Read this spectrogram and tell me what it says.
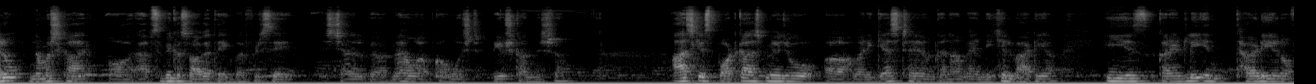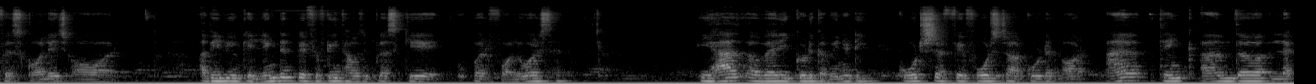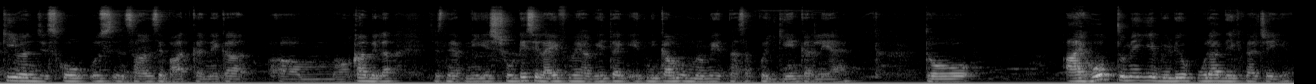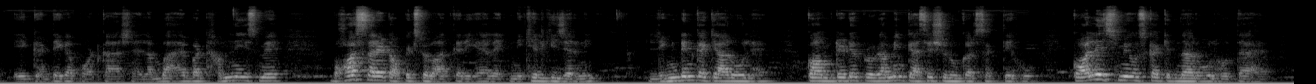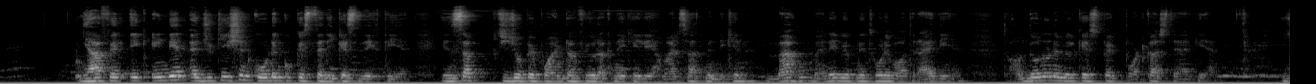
Hello नमस्कार और आप सभी का स्वागत है एक बार फिर से इस चैनल पे और मैं हूँ आपका होस्ट पीयूष कांत मिश्रा। आज के इस पॉडकास्ट में जो आ, हमारे गेस्ट हैं उनका नाम है Nikhil Bhatia. He is currently in third year of his college और अभी भी उनके लिंकडिन पे फिफ्टीन थाउज़ेंड प्लस के ऊपर फॉलोअर्स हैं। He has a very good community CodeChef a four star coder और I think I am the lucky one जिसको उस इंसान से बात करने का मौका मिला, जिसने अपनी इस छोटी सी लाइफ में अभी तक इतनी कम उम्र में इतना सब कुछ गेन कर लिया है। तो आई होप तुम्हें ये वीडियो पूरा देखना चाहिए। एक घंटे का पॉडकास्ट है, लंबा है बट हमने इसमें बहुत सारे टॉपिक्स पे बात करी है लाइक निखिल की जर्नी लिंकडिन का क्या रोल है कॉम्पिटेटिव प्रोग्रामिंग कैसे शुरू कर सकते हो कॉलेज में उसका कितना रोल होता है, या फिर एक इंडियन एजुकेशन कोडिंग को किस तरीके से देखती है। इन सब चीज़ों पे पॉइंट ऑफ़ व्यू रखने के लिए हमारे साथ में निखिल है। मैं हूँ, मैंने भी अपनी थोड़े बहुत राय दी हैं। तो हम दोनों ने मिलकर इस पर एक पॉडकास्ट तैयार किया है।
